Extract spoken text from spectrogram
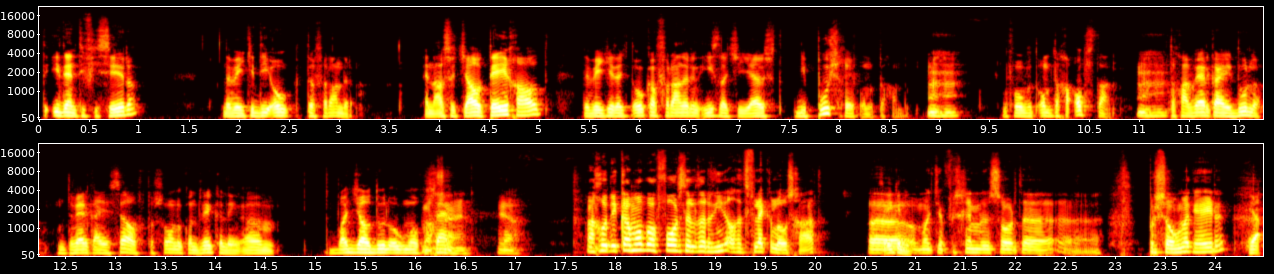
te identificeren, dan weet je die ook te veranderen. En als het jou tegenhoudt, dan weet je dat je het ook kan veranderen in iets dat je juist die push geeft om het te gaan doen. Mhm. Bijvoorbeeld om te gaan opstaan, om te gaan werken aan je doelen, om te werken aan jezelf, persoonlijke ontwikkeling, ehm, wat jouw doelen ook mogen Mag zijn. zijn. Ja. Maar goed, ik kan me ook wel voorstellen dat het niet altijd vlekkeloos gaat. Eh, Zeker niet. Want je hebt verschillende soorten eh, persoonlijkheden. Ja.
